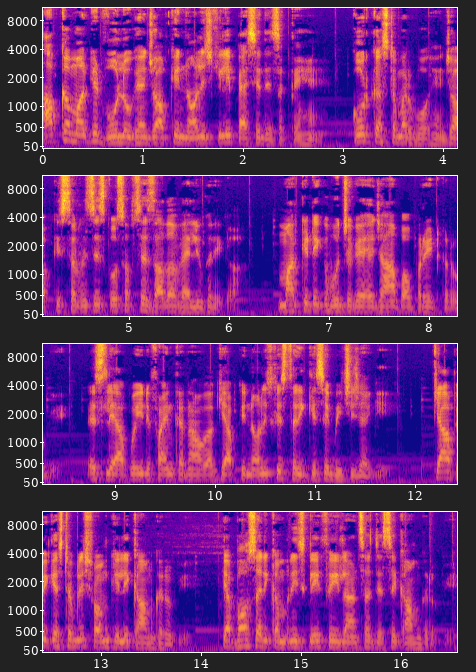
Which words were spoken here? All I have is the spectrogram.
आपका मार्केट वो लोग हैं जो आपके नॉलेज के लिए पैसे दे सकते हैं कोर कस्टमर वो हैं जो आपकी सर्विसेज़ को सबसे ज़्यादा वैल्यू करेगा। मार्केट एक वो जगह है जहाँ आप ऑपरेट करोगे। इसलिए आपको ये डिफाइन करना होगा कि आपकी नॉलेज किस तरीके से बेची जाएगी। क्या आप एक एस्टेब्लिश फॉर्म के लिए काम करोगे? या बहुत सारी कंपनीज़ के लिए फ्रीलांसर जैसे काम करोगे?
